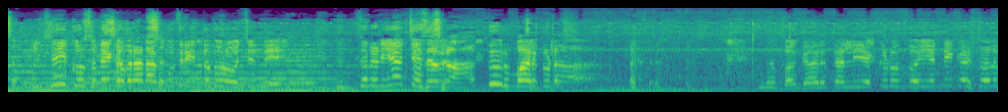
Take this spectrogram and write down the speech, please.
సార్ ప్లీజ్ నీ కోసమే సార్, కదరా నా. కూతురు ఇంత దూరం వచ్చింది. తనని ఏం చేసావురా? దుర్మార్గుడా నా బంగారు తల్లి ఎక్కడుందో ఎన్ని కష్టాలు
